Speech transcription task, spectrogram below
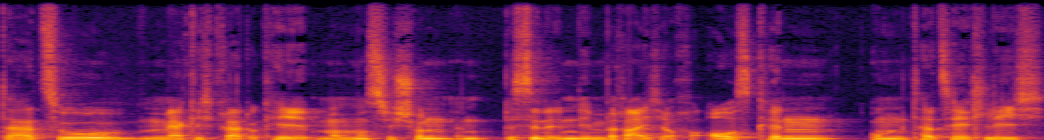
dazu merke ich gerade, okay, man muss sich schon ein bisschen in dem Bereich auch auskennen, um tatsächlich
